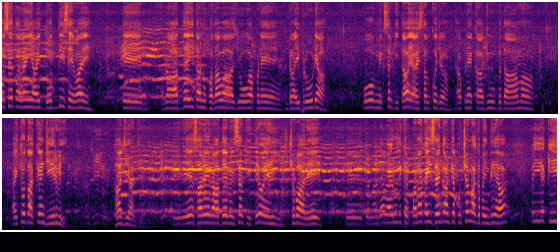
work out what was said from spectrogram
ਉਸੇ ਤਰ੍ਹਾਂ ਹੀ ਅੱਜ ਦੁੱਧ ਦੀ ਸੇਵਾ ਹੈ ਤੇ ਰਾਤ ਦਾ ਹੀ ਤੁਹਾਨੂੰ ਪਤਾ ਵਾ ਜੋ ਆਪਣੇ ਡਰਾਈ ਫਰੂਟ ਆ ਉਹ ਮਿਕਸਰ ਕੀਤਾ ਹੋਇਆ ਹੈ ਸਭ ਕੁਝ। ਆਪਣੇ ਕਾਜੂ ਬਦਾਮ ਇੱਥੋਂ ਤੱਕ ਕਿ ਅੰਜੀਰ ਵੀ। ਹਾਂਜੀ ਹਾਂਜੀ। ਤੇ ਇਹ ਸਾਰੇ ਰਾਤ ਦੇ ਮਿਕਸਰ ਕੀਤੇ ਹੋਏ ਸੀ ਛੁਹਾਰੇ ਤੇ ਚੱਲਣ ਦਿਆ। ਵੈਰੂ ਦੀ ਕਿਰਪਾ ਨਾਲ ਕਈ ਸਿੰਘ ਆਣ ਕੇ ਪੁੱਛਣ ਲੱਗ ਪੈਂਦੇ ਆ ਭਈ ਇਹ ਕੀ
